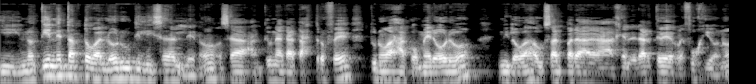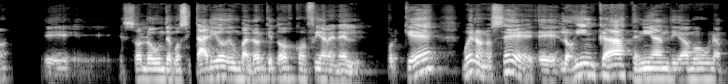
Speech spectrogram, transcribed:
Y no tiene tanto valor utilizable, ¿no? O sea, ante una catástrofe, tú no vas a comer oro ni lo vas a usar para generarte refugio, ¿no? Eh, es solo un depositario de un valor que todos confían en él. ¿Por qué? Bueno, no sé, eh, los incas tenían, digamos, una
